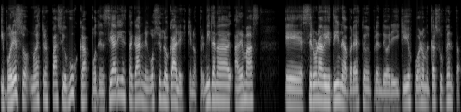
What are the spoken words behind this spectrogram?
Y por eso nuestro espacio busca potenciar y destacar negocios locales que nos permitan además eh, ser una vitrina para estos emprendedores y que ellos puedan aumentar sus ventas.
